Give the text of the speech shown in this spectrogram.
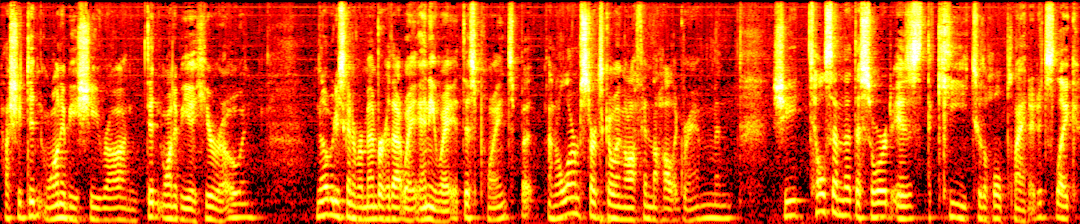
how she didn't want to be She-Ra and didn't want to be a hero, and nobody's going to remember her that way anyway at this point. But an alarm starts going off in the hologram, and she tells them that the sword is the key to the whole planet. It's like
